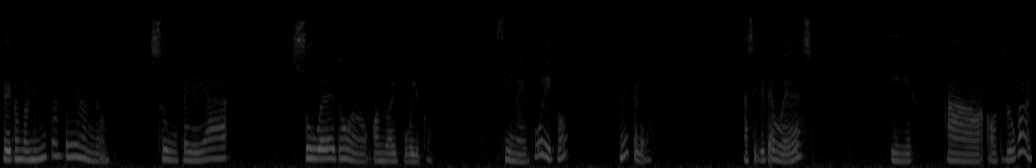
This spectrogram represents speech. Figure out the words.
Porque cuando los niños están peleando, su pelea sube de tono cuando hay público. Si no hay público, no hay pelea. Así que te puedes ir a otro lugar.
